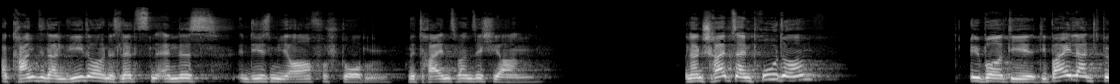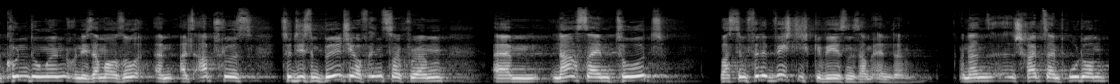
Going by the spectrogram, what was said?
erkrankte dann wieder und ist letzten Endes in diesem Jahr verstorben, mit 23 Jahren. Und dann schreibt sein Bruder über die, die Beilandbekundungen und ich sage mal so, ähm, als Abschluss zu diesem Bild hier auf Instagram ähm, nach seinem Tod, was dem Philipp wichtig gewesen ist am Ende. Und dann äh, schreibt sein Bruder,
